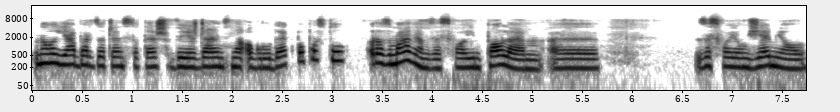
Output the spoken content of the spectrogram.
No, ja bardzo często też wyjeżdżając na ogródek, po prostu rozmawiam ze swoim polem. Yy, ze swoją ziemią.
